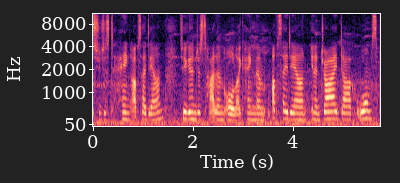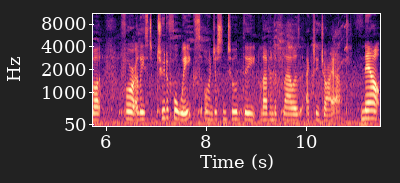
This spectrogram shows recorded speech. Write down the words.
to just hang upside down. So you're going to just tie them or like hang them upside down in a dry dark warm spot for at least two to four weeks or just until the lavender flowers actually dry out. Now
